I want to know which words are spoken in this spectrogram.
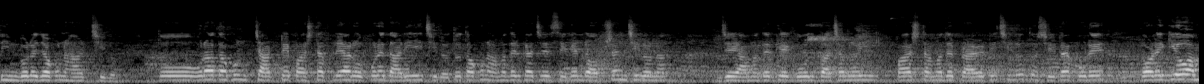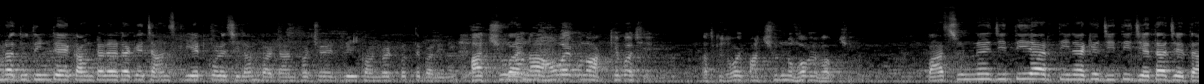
তিন গোলে যখন হার ছিল তো ওরা তখন চারটে, পাঁচটা প্লেয়ার ওপরে দাঁড়িয়েই ছিল। তো তখন আমাদের কাছে সেকেন্ড অপশান ছিল না। যে আমাদেরকে গোল বাঁচানোই ফার্স্ট আমাদের প্রায়োরিটি ছিল তো সেটা করে পরে গিয়েও আমরা দু তিনটে কাউন্টার অ্যাটাকে চান্স ক্রিয়েট করেছিলাম বাট আনফর্চুনেটলি কনভার্ট করতে পারিনি। পাঁচ শূন্য না হওয়ায় কোনো আক্ষেপ আছে? আজকে সবাই পাঁচ শূন্য হবে ভাবছি। পাঁচ শূন্যে জিতি আর তিন একে জিতি জেতা জেতা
